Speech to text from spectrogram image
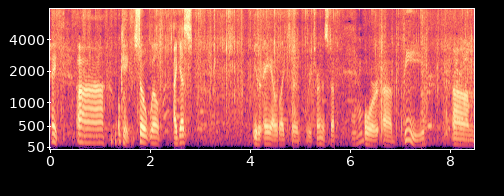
Hey, uh, okay, so, well, I guess either A, I would like to return this stuff, or uh, B, um,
